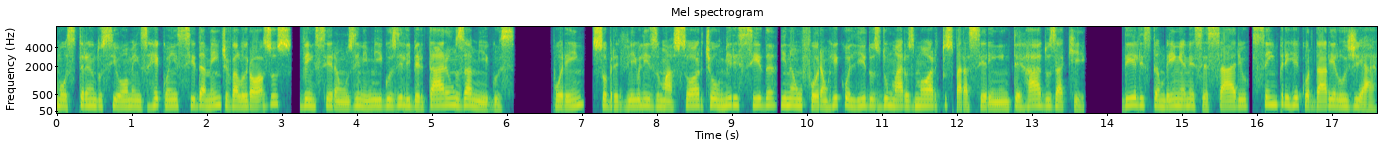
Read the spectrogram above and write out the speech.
mostrando-se homens reconhecidamente valorosos, venceram os inimigos e libertaram os amigos. Porém, sobreveio-lhes uma sorte ou merecida e não foram recolhidos do mar os mortos para serem enterrados aqui. Deles também é necessário sempre recordar e elogiar.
